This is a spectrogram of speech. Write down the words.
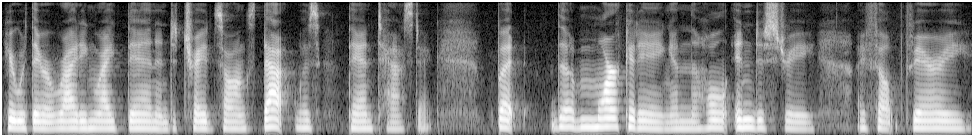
hear what they were writing right then and to trade songs. That was fantastic. But the marketing and the whole industry, I felt very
